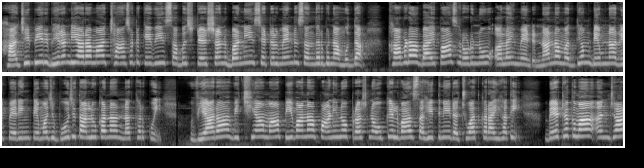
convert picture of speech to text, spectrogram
હાજીપીર ભીરંડિયારામાં છાસઠ કેવી સબસ્ટેશન બની સેટલમેન્ટ સંદર્ભના મુદ્દા. ખાવડા બાયપાસ રોડનું અલાઇનમેન્ટ, નાના મધ્યમ ડેમના રિપેરિંગ તેમજ ભુજ તાલુકાના નથરકુઈ. વ્યારા વિછિયામાં પીવાના પાણીનો પ્રશ્ન ઉકેલવા સહિતની રજૂઆત કરાઈ હતી. બેઠકમાં અંજાર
